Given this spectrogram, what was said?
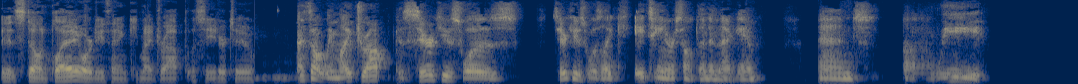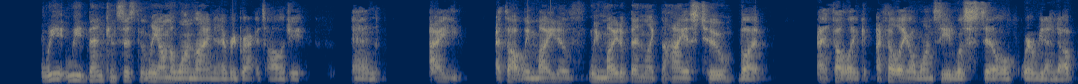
is still in play, or do you think you might drop a seed or two? I thought we might drop because Syracuse was Syracuse was like 18 or something in that game, and uh, we we we'd been consistently on the one line in every bracketology, and I I thought we might have we might have been like the highest two, but I felt like I felt like a one seed was still where we'd end up,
